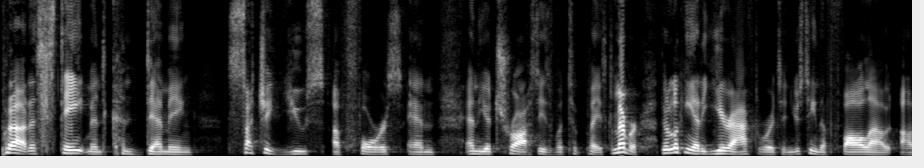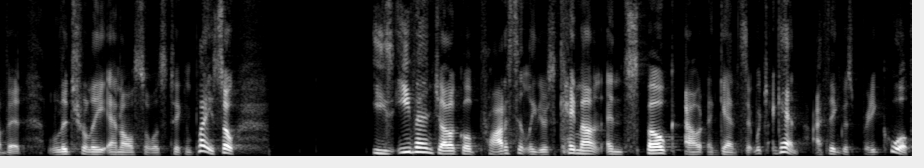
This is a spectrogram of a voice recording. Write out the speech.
put out a statement condemning such a use of force and, and the atrocities of what took place. Remember, they're looking at a year afterwards and you're seeing the fallout of it, literally, and also what's taking place. So these evangelical Protestant leaders came out and spoke out against it, which again I think was pretty cool.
